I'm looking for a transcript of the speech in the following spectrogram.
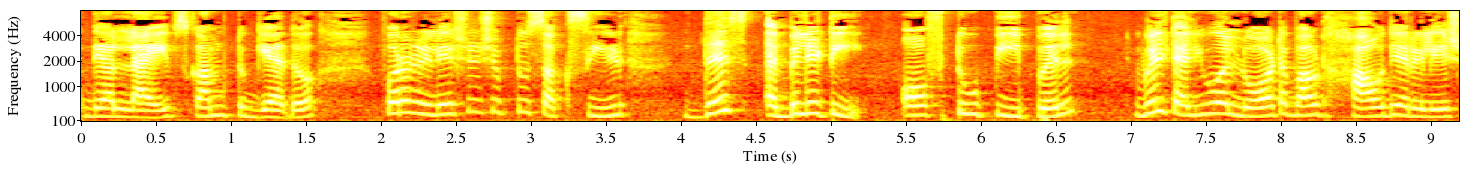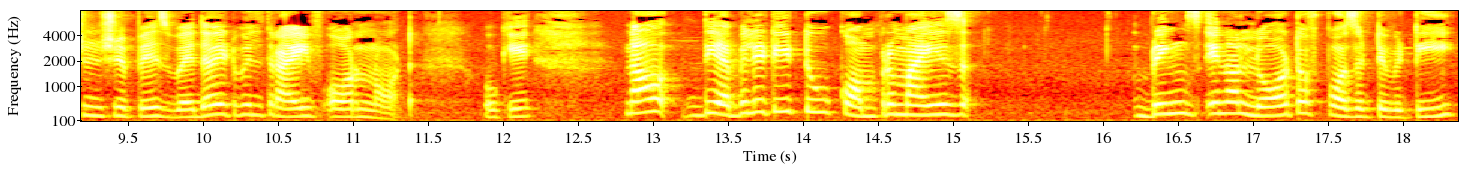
their lives come together for a relationship to succeed this ability of two people will tell you a lot about how their relationship is whether it will thrive or not okay now the ability to compromise brings in a lot of positivity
